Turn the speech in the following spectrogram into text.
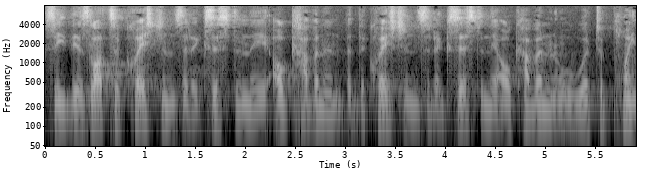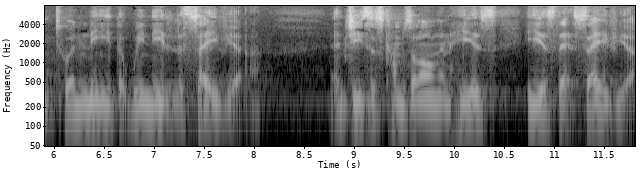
See, there's lots of questions that exist in the Old Covenant, but the questions that exist in the Old Covenant were to point to a need that we needed a Savior. And Jesus comes along and he is, he is that savior.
